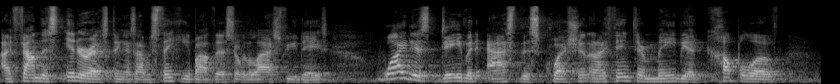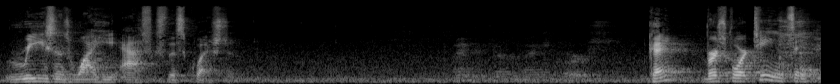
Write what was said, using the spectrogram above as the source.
I found this interesting as I was thinking about this over the last few days. Why does David ask this question? And I think there may be a couple of reasons why he asks this question. Okay, verse 14. Say,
